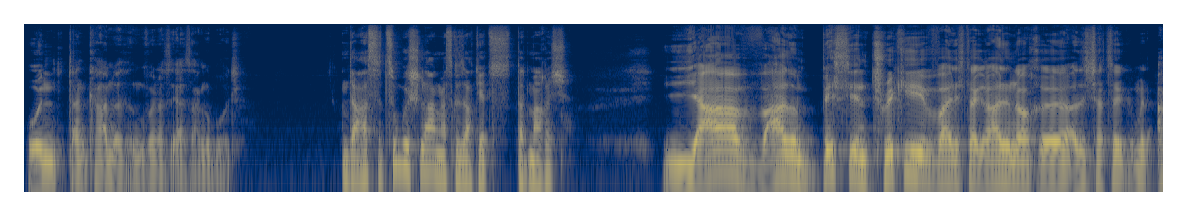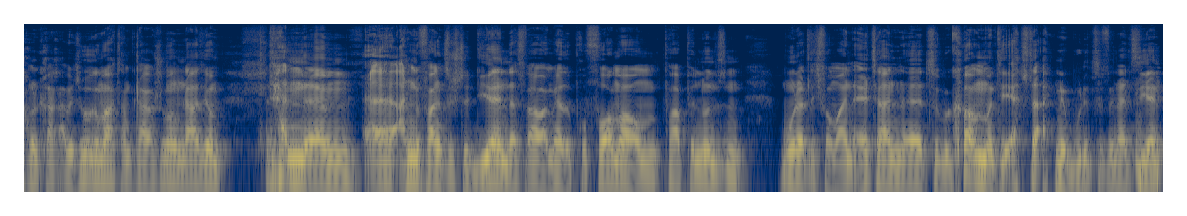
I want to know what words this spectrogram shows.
Und dann kam das irgendwann das erste Angebot. Und da hast du zugeschlagen, hast gesagt, jetzt, das mache ich. Ja, war so ein bisschen tricky, weil ich da gerade noch, äh, also ich hatte mit Ach und Krach Abitur gemacht am Clara Schumann Gymnasium, dann ähm, äh, angefangen zu studieren. Das war aber mehr so pro forma, um ein paar Penunsen monatlich von meinen Eltern äh, zu bekommen und die erste eigene Bude zu finanzieren.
